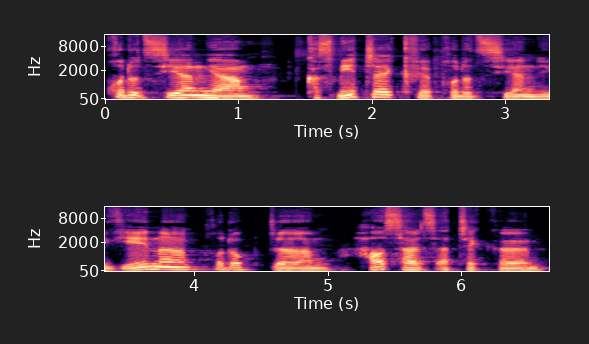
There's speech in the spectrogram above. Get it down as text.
produzieren ja Kosmetik, wir produzieren Hygieneprodukte, Haushaltsartikel,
